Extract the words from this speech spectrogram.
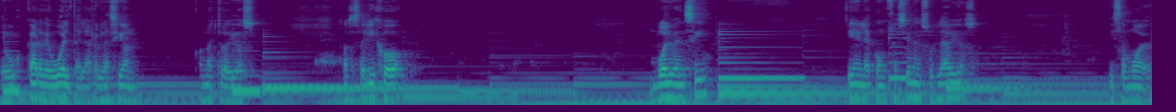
de buscar de vuelta la relación con nuestro Dios. Entonces el Hijo vuelve en sí, tiene la confesión en sus labios y se mueve.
